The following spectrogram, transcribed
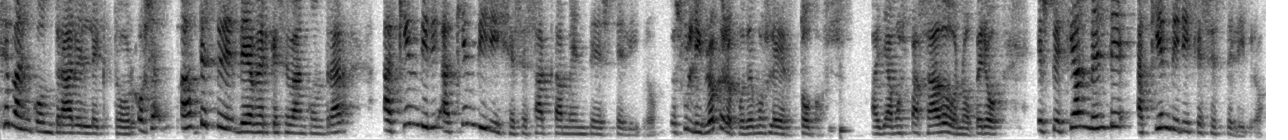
se va a encontrar el lector? O sea, antes de, ver qué se va a encontrar, ¿a quién, ¿a quién diriges exactamente este libro? Es un libro que lo podemos leer todos, hayamos pasado o no, pero especialmente, ¿a quién diriges este libro?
